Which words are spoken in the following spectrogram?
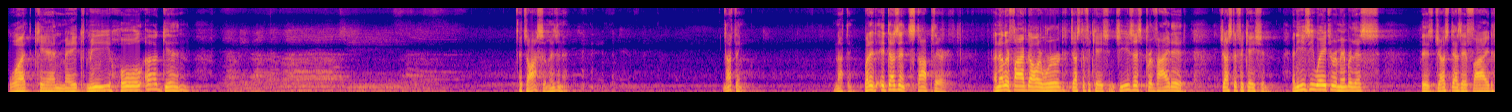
What can make me whole again? It's awesome, isn't it? Nothing. Nothing. But it, it doesn't stop there. Another $5 word justification. Jesus provided justification. An easy way to remember this is just as if I'd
